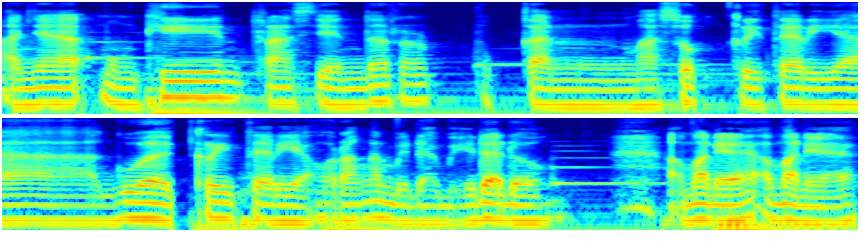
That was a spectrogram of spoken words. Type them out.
Hanya mungkin transgender bukan masuk kriteria gue kriteria orang kan beda-beda dong. Aman ya aman ya.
